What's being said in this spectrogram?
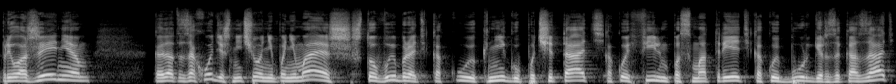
приложением, когда ты заходишь, ничего не понимаешь, что выбрать, какую книгу почитать, какой фильм посмотреть, какой бургер заказать.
